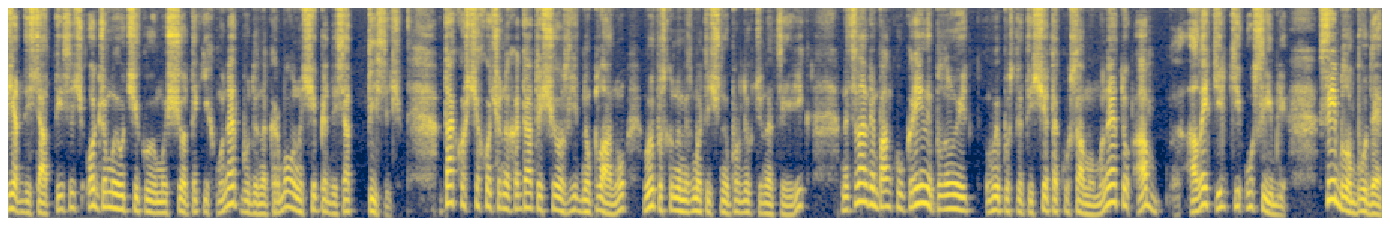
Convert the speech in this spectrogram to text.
50 тисяч. Отже, ми очікуємо, що таких монет буде накарбовано ще 50 тисяч. Також ще хочу нагадати, що згідно плану випуску нумізматичної продукції на цей рік, Національний банк України планує випустити ще таку саму монету, але тільки у сріблі. Срібло буде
